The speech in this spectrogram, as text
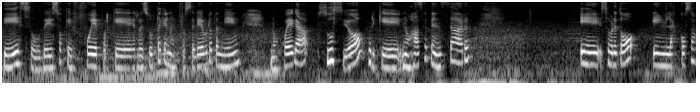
de, eso, de eso que fue, porque resulta que nuestro cerebro también nos juega sucio, porque nos hace pensar, eh, sobre todo en las cosas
